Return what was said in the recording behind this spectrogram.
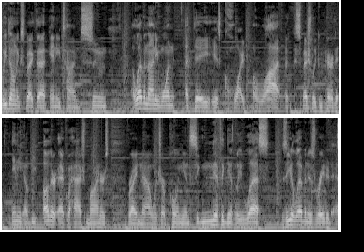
We don't expect that anytime soon. 1191 a day is quite a lot, especially compared to any of the other Equihash miners right now, which are pulling in significantly less. Z11 is rated at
